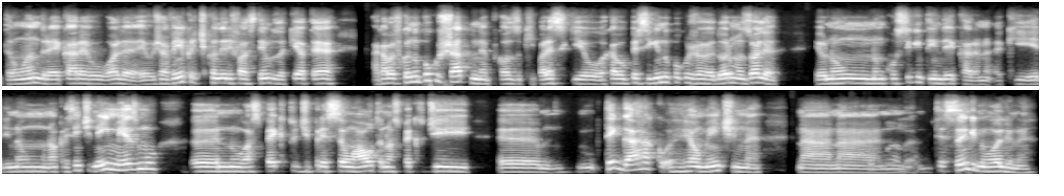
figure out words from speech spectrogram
Então o André, cara, eu, olha, eu já venho criticando ele faz tempos aqui, até acaba ficando um pouco chato, né? Por causa que parece que eu acabo perseguindo um pouco o jogador, mas olha, eu não, não consigo entender, cara, né, que ele não, não acrescente nem mesmo uh, no aspecto de pressão alta, no aspecto de uh, ter garra realmente, né, na, na, ter sangue no olho, né.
